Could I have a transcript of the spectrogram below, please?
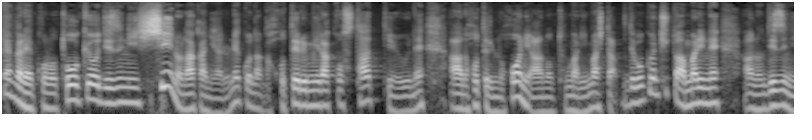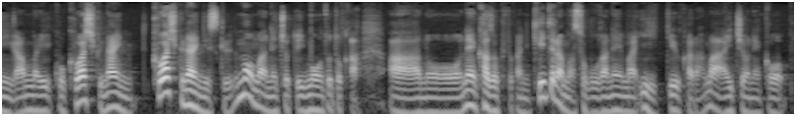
なんかね、この東京ディズニーシーの中にあるね、こうなんかホテルミラコスタっていうね、あの、ホテルの方にあの、の泊まりました。で僕はちょっとあんまりねあのディズニーがあんまりこう詳しくない詳しくないんですけれどもまあねちょっと妹とかあのね家族とかに聞いたらまあそこがねまあいいっていうからまあ一応ねこう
